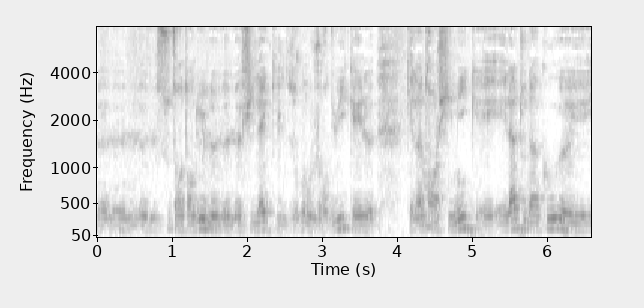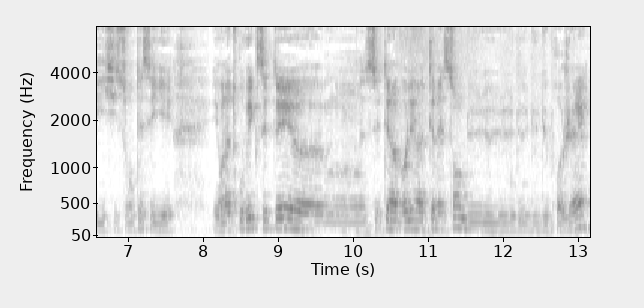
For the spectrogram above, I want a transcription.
le, sous-entendu le, filet qu'ils ont aujourd'hui, qui est l'intrant chimique. Et, là, tout d'un coup, euh, ils s'y sont essayés. Et on a trouvé que c'était euh, c'était un volet intéressant du, du, projet.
